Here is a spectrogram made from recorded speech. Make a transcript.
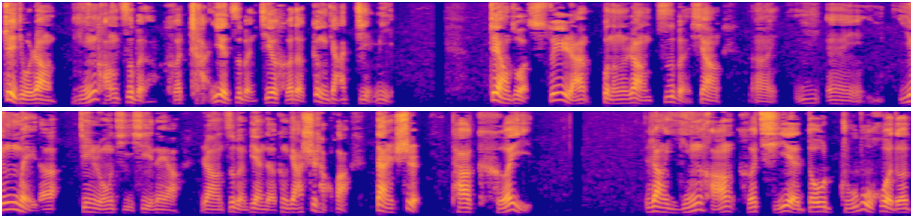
这就让银行资本和产业资本结合的更加紧密。这样做虽然不能让资本像呃英嗯英美的金融体系那样让资本变得更加市场化，但是它可以让银行和企业都逐步获得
